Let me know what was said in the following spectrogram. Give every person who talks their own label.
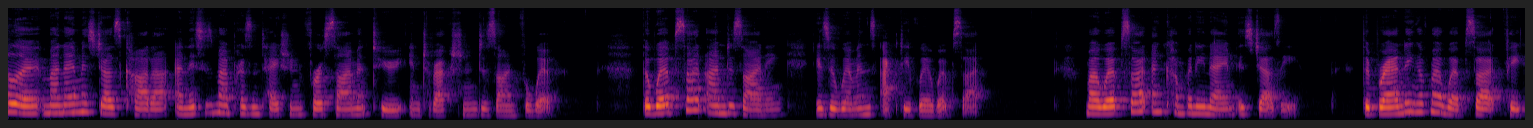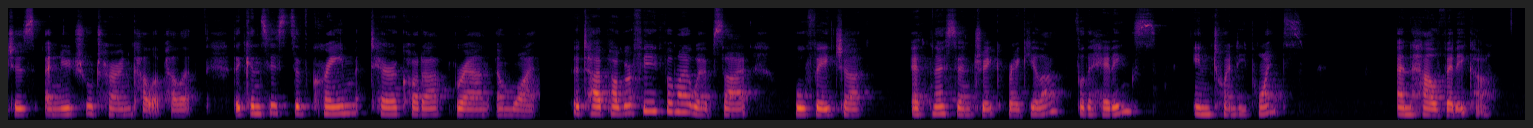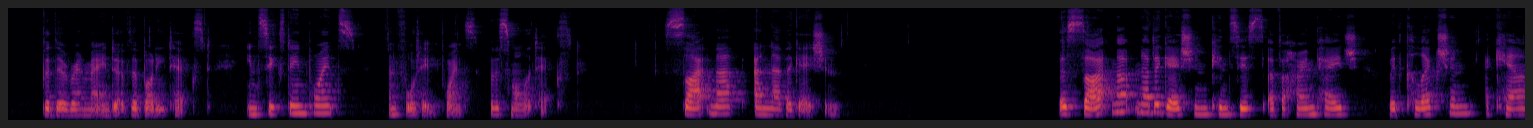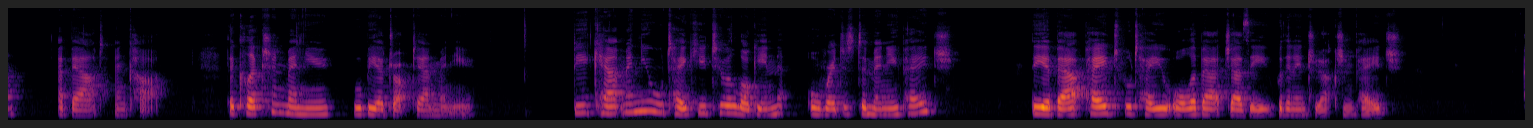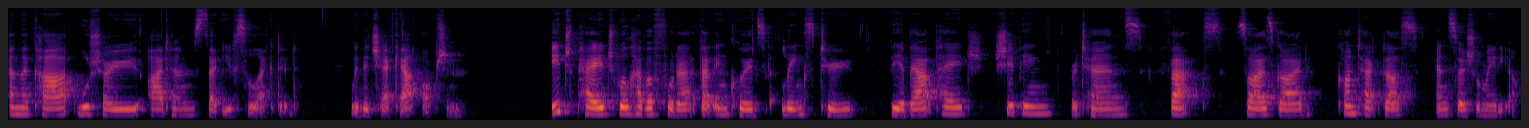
Speaker 1: Hello, my name is Jaz Carter and this is my presentation for Assignment 2 Interaction Design for Web. The website I'm designing is a women's activewear website. My website and company name is Jazzy. The branding of my website features a neutral tone colour palette that consists of cream, terracotta, brown and white. The typography for my website will feature ethnocentric regular for the headings in 20 points and Helvetica for the remainder of the body text in 16 points and 14 points for the smaller text. Sitemap and navigation. The sitemap navigation consists of a home page with collection, account, about, and cart. The collection menu will be a drop down menu. The account menu will take you to a login or register menu page. The About page will tell you all about Jazzy with an introduction page. And the cart will show you items that you've selected with a checkout option. Each page will have a footer that includes links to the About page, shipping, returns, FAQs, size guide, contact us, and social media.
